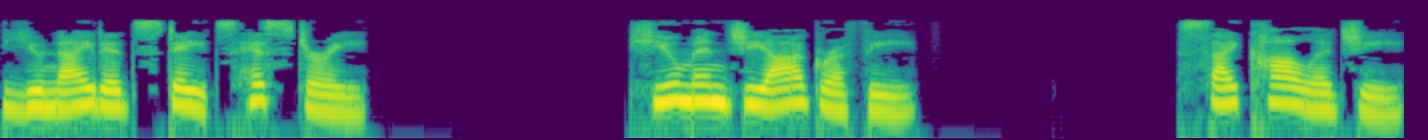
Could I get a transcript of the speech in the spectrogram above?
United States history, Human geography Psychology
